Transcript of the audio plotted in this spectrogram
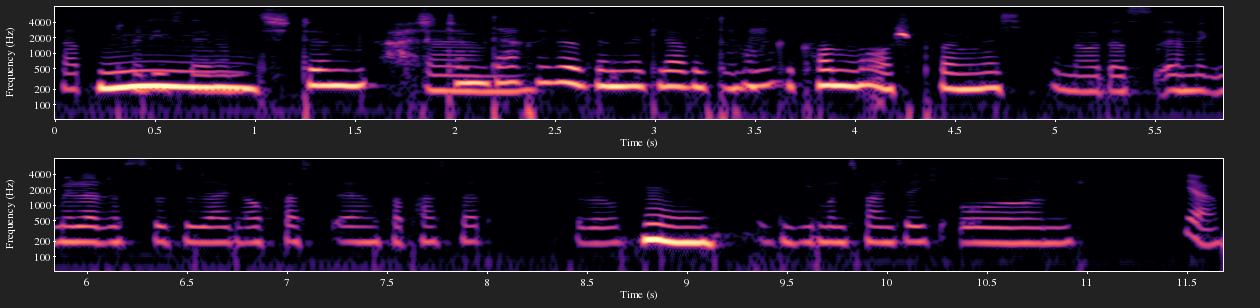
Club 27. Mm, stimmt, ah, stimmt, Ähm, darüber sind wir, glaube ich, drauf mhm. gekommen ursprünglich. Genau, dass äh, Mac Miller das sozusagen auch fast ähm, verpasst hat. Also Hm. die 27 und ja,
